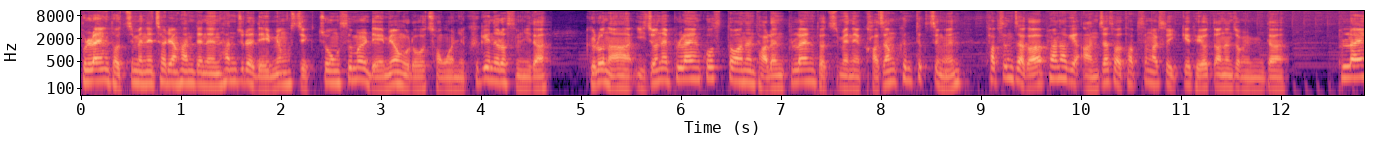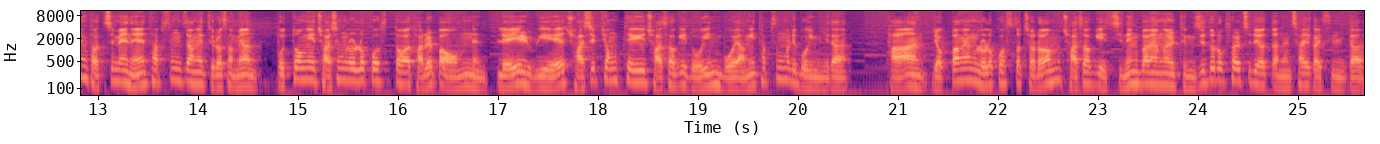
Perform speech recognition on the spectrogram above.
Flying Dutchman의 차량 한 대는 한 줄에 4명씩 총 24명으로 정원이 크게 늘었습니다. 그러나 이전의 flying coaster와는 다른 Flying Dutchman의 가장 큰 특징은 탑승자가 편하게 앉아서 탑승할 수 있게 되었다는 점입니다. Flying Dutchman의 탑승장에 들어서면 보통의 좌식 롤러코스터와 다를 바 없는 레일 위에 좌식 형태의 좌석이 놓인 모양의 탑승물이 보입니다. 단 역방향 롤러코스터처럼 좌석이 진행 방향을 등지도록 설치되었다는 차이가 있습니다.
